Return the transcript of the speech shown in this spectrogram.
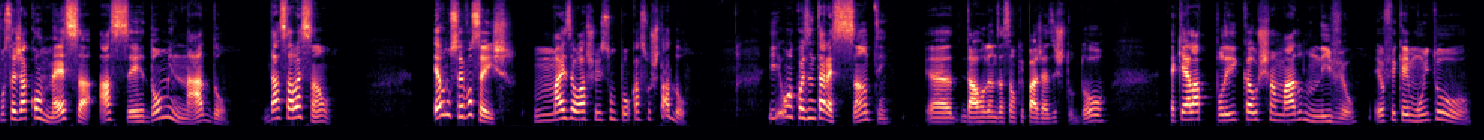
Você já começa a ser dominado da seleção. Eu não sei vocês, mas eu acho isso um pouco assustador. E uma coisa interessante é, da organização que Pagés estudou é que ela aplica o chamado nível. Eu fiquei muito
